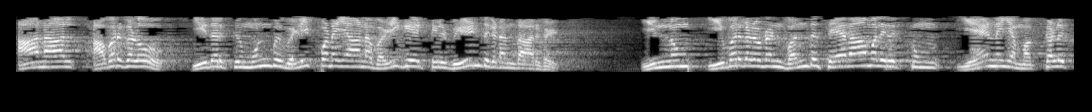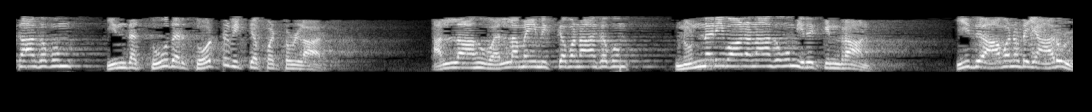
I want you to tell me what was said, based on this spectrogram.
ஆனால் அவர்களோ இதற்கு முன்பு வெளிப்படையான வழிகேட்டில் வீழ்ந்து கிடந்தார்கள். இன்னும் இவர்களுடன் வந்து சேராமல் இருக்கும் ஏனைய மக்களுக்காகவும் இந்த தூதர் தோற்றுவிக்கப்பட்டுள்ளார். அல்லாஹு வல்லமை மிக்கவனாகவும் நுண்ணறிவாளனாகவும் இருக்கின்றான் இது அவனுடைய அருள்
